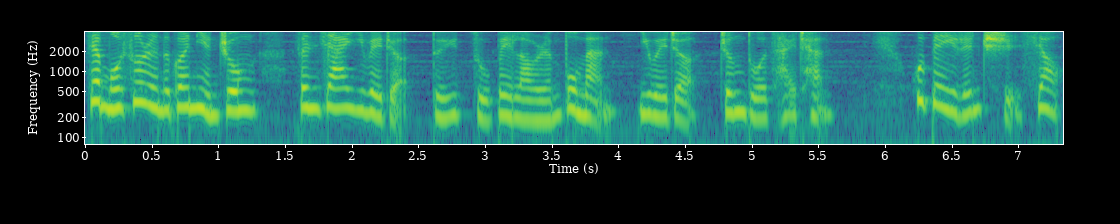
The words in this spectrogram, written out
在摩梭人的观念中，分家意味着对于祖辈老人不满，意味着争夺财产，会被人耻笑。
